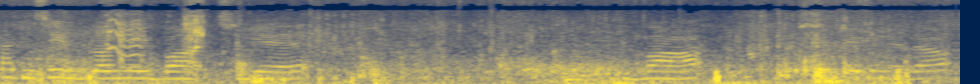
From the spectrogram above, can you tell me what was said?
I haven't seen got any bites yet, but just it out.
